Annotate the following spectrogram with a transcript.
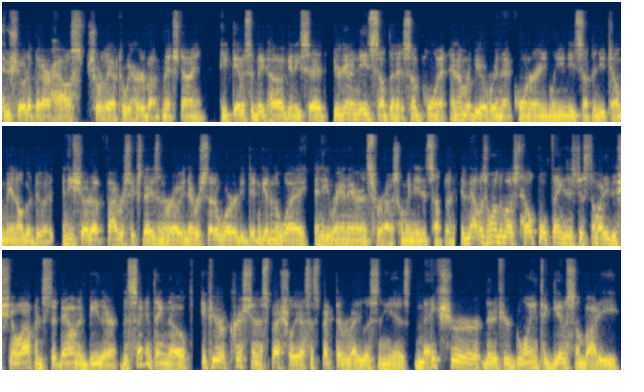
who showed up at our house shortly after we heard about Mitch dying. He gave us a big hug and he said, You're going to need something at some point, and I'm going to be over in that corner. And when you need something, you tell me and I'll go do it. And he showed up five or six days in a row. He never said a word. He didn't get in the way and he ran errands for us when we needed something. And that was one of the most helpful things is just somebody to show up and sit down and be there. The second thing though, if you're a Christian, especially, I suspect everybody listening is make sure that if you're going to give somebody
